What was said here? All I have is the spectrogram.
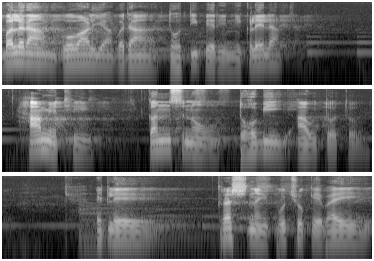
બલરામ, ગોવાળિયા બધા ધોતી પહેરી નીકળેલા. હામેથી કંસનો ધોબી આવતો હતો એટલે કૃષ્ણએ પૂછ્યું કે ભાઈ,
